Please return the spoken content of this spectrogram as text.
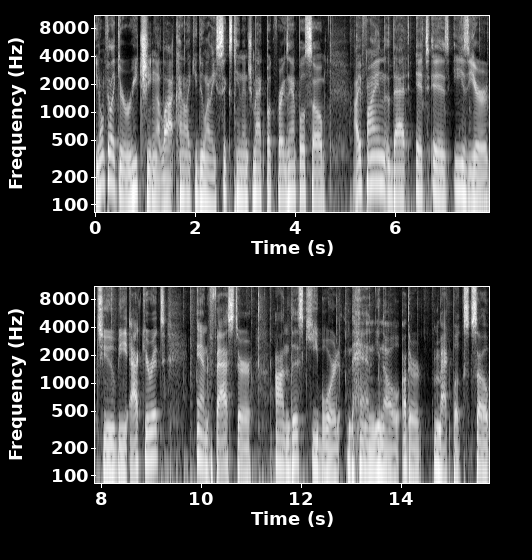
You don't feel like you're reaching a lot, kind of like you do on a 16 inch MacBook, for example. So I find that it is easier to be accurate and faster on this keyboard than, you know, other MacBooks. So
